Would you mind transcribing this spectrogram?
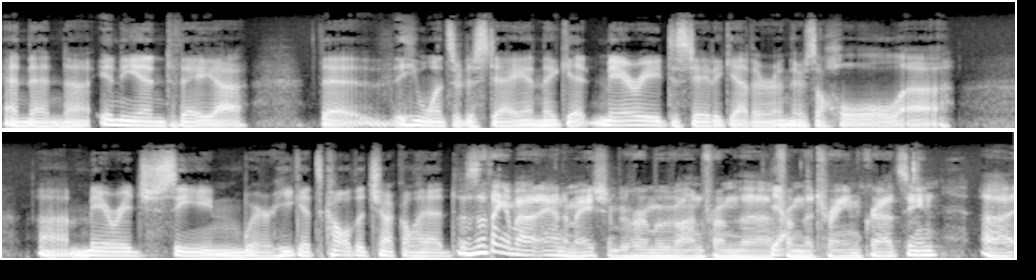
And then uh, in the end they uh the, he wants her to stay and they get married to stay together and there's a whole uh, uh, marriage scene where he gets called a chucklehead There's the thing about animation before we move on from the Yeah. from the train crowd scene. Uh,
